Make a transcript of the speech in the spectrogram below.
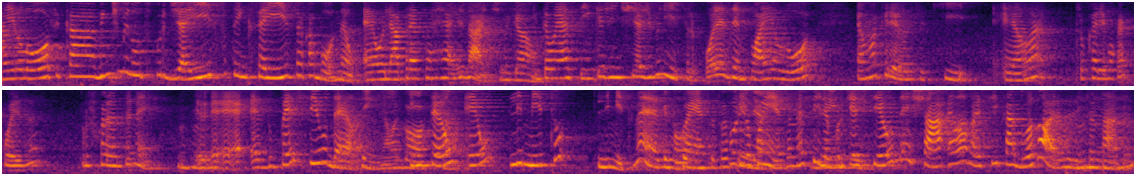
a Elo ficar 20 minutos por dia. Isso tem que ser isso e acabou. Não, é olhar para essa realidade. Legal. Então é assim que a gente administra. Por exemplo, a Elo é uma criança que ela trocaria qualquer coisa por ficar olhando TV. Uhum. Eu, é, é, do perfil dela. Sim, ela gosta. Então eu limito limito mesmo. Porque tu conhece a tua porque filha. eu conheço a minha filha. Entendi. Porque se eu deixar, ela vai ficar duas horas ali uhum. sentada.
